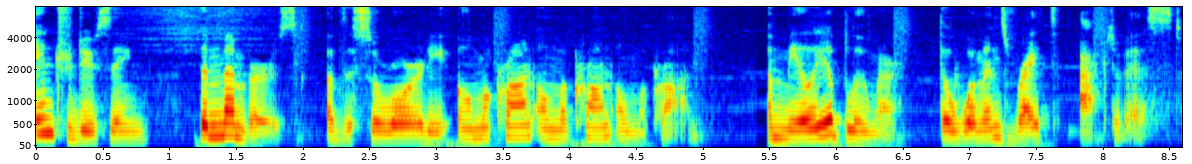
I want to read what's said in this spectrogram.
Introducing the members of the sorority Omicron, Omicron, Omicron. Amelia Bloomer, the women's rights activist.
